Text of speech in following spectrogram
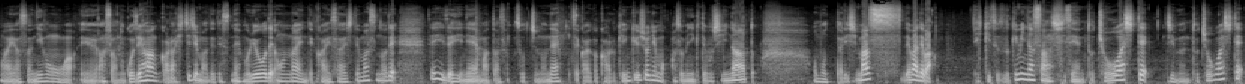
毎朝日本は、えー、朝の5時半から7時までですね、無料でオンラインで開催してますので、ぜひぜひね、またそっちのね、世界が変わる研究所にも遊びに来てほしいなと思ったりします。ではでは。引き続き皆さん自然と調和して、自分と調和して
